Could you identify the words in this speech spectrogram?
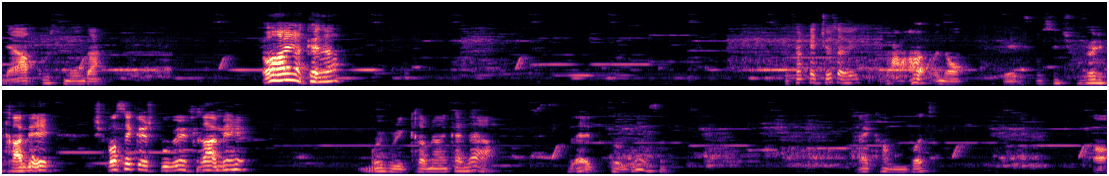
Il y a un pouce, mon gars. Oh, il y a un canard. Faire quelque chose avec Ah, Non. Je pensais que je pouvais le cramer. Je pensais que je pouvais le cramer. Moi, je voulais cramer un canard. Ça va être trop bon, ça. Allez, crame mon pote. Oh.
